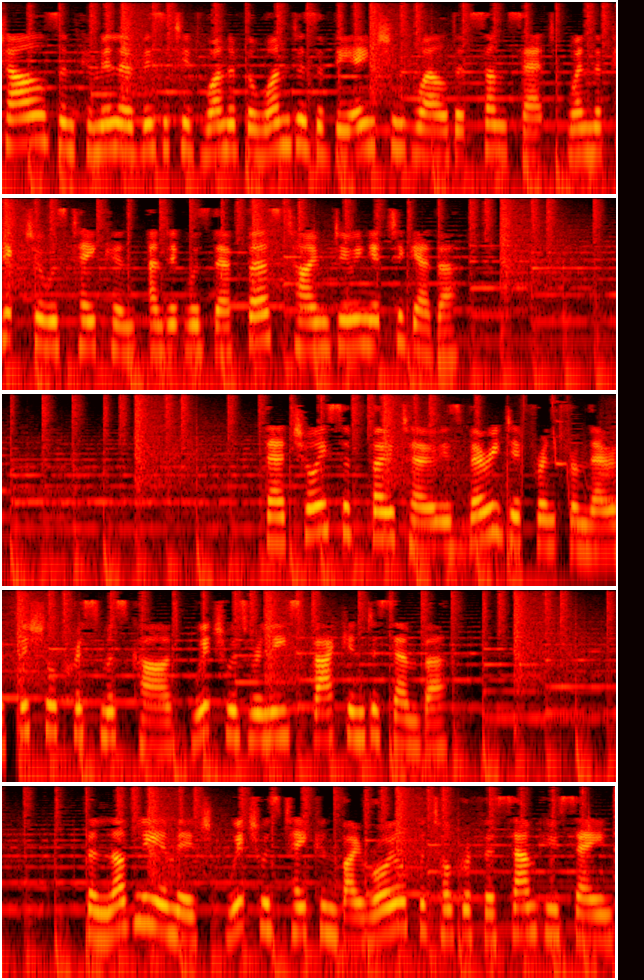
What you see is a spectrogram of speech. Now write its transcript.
Charles and Camilla visited one of the wonders of the ancient world at sunset, when the picture was taken, and it was their first time doing it together. Their choice of photo is very different from their official Christmas card, which was released back in December. The lovely image, which was taken by royal photographer Samir Hussein,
